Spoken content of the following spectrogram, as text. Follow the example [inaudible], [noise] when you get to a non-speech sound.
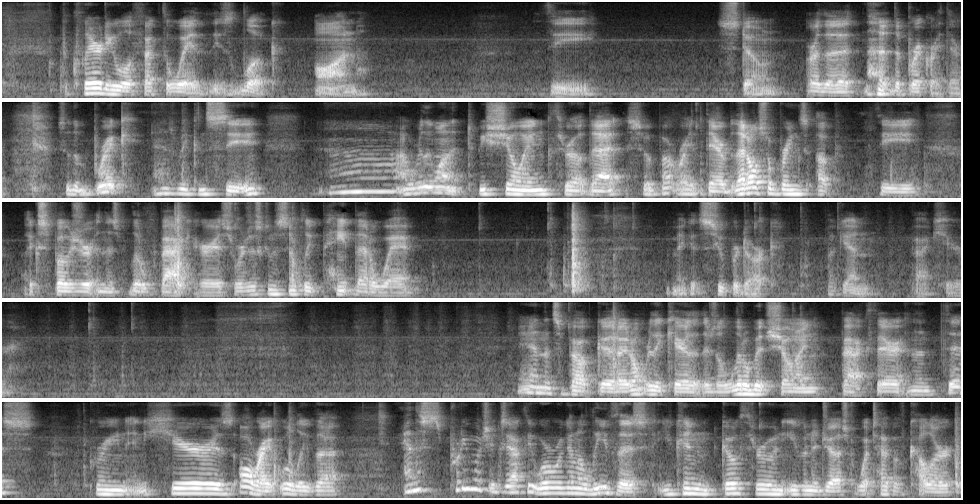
the clarity will affect the way that these look on the stone or the [laughs] the brick right there. So the brick, as we can see, uh, I really want it to be showing throughout that, so about right there. But that also brings up the exposure in this little back area. So we're just going to simply paint that away. Make it super dark. Again, back here. And that's about good. I don't really care that there's a little bit showing back there. And then this green in here is all right. We'll leave that. And this is pretty much exactly where we're going to leave this. You can go through and even adjust what type of color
